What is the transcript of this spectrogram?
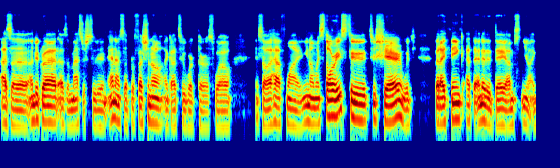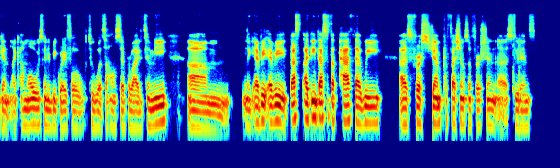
as a undergrad, as a master student, and as a professional. I got to work there as well, and so I have my, you know, my stories to to share, which but I think at the end of the day, I'm, you know, again, like I'm always going to be grateful to what San Jose provided to me. Um, like every, every, that's, I think that's the path that we as first gen professionals and first gen uh, students,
